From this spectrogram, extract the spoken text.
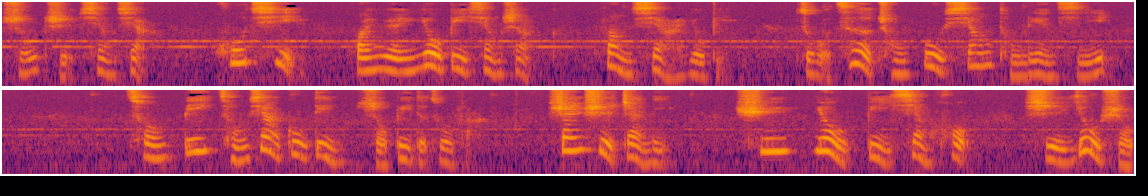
手指向下。呼气，还原右臂向上，放下右臂，左侧重复相同练习。从 B 从下固定手臂的做法，山式站立，屈右臂向后，使右手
